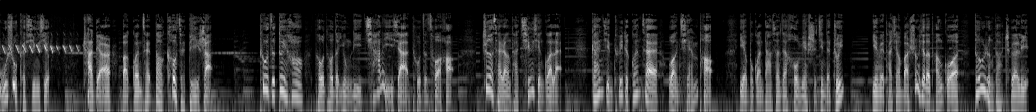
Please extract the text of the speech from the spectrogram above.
无数颗星星，差点儿把棺材倒扣在地上。兔子对号偷偷的用力掐了一下兔子错号，这才让他清醒过来，赶紧推着棺材往前跑，也不管大蒜在后面使劲的追，因为他想把剩下的糖果都扔到车里。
